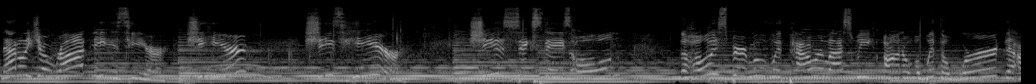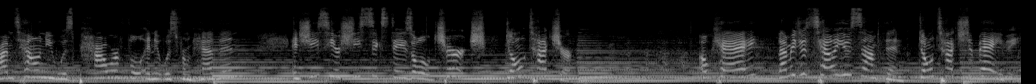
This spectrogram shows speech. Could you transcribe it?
Natalie Joe Rodney is here. She here? She's here. She is six days old. The Holy Spirit moved with power last week on a, with a word that I'm telling you was powerful and it was from heaven. And she's here. She's six days old. Church, don't touch her. Okay? Let me just tell you something. Don't touch the baby.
